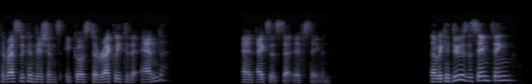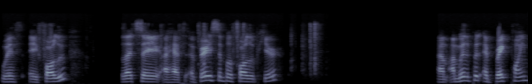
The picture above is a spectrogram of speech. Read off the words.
the rest of the conditions. It goes directly to the end and exits that if statement. Now we can do is the same thing with a for loop. So let's say I have a very simple for loop here. Um, I'm going to put a breakpoint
